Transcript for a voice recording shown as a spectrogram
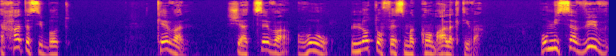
אחת הסיבות, כיוון שהצבע הוא לא תופס מקום על הכתיבה, הוא מסביב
